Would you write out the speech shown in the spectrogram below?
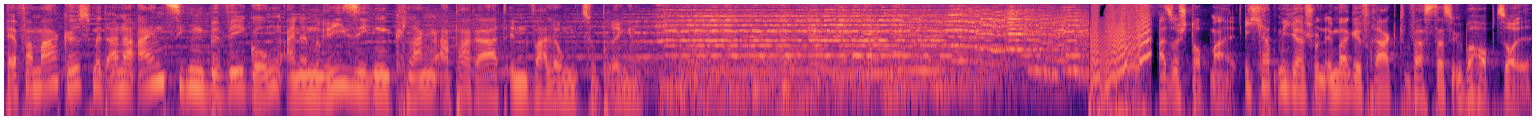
Er vermag es, mit einer einzigen Bewegung einen riesigen Klangapparat in Wallung zu bringen. Also stopp mal. Ich habe mich ja schon immer gefragt, was das überhaupt soll.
